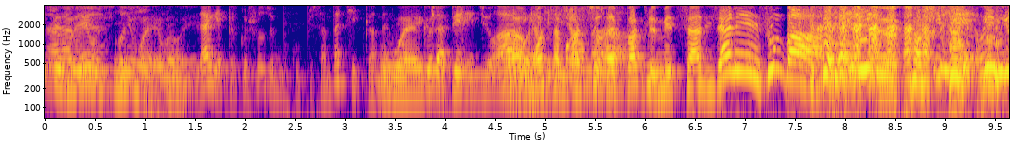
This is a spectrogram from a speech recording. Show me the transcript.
c'est ah, vrai aussi. Ouais, ouais, Là, il y a quelque chose de beaucoup plus sympathique quand même que, la péridurale. Ah, moi, ça me rassurerait pas que le médecin dise Allez, Zumba euh, Oui, oui,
